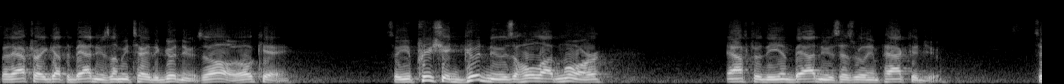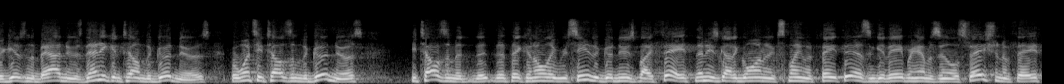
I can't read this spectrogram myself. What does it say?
But after I got the bad news, let me tell you the good news. Oh, okay. So you appreciate good news a whole lot more after the bad news has really impacted you. So he gives them the bad news, then he can tell them the good news. But once he tells them the good news, he tells them that, that they can only receive the good news by faith. Then he's got to go on and explain what faith is and give Abraham as an illustration of faith.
